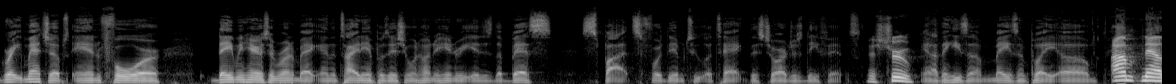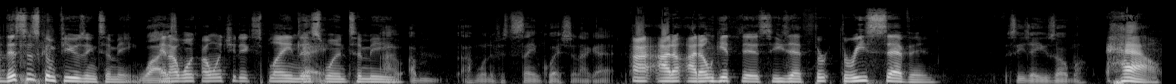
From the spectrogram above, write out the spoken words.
great matchups, and for Damien Harrison running back and the tight end position with Hunter Henry, it is the best spots for them to attack this Chargers defense. that's true. And I think he's an amazing play. Um, Um, now this is confusing to me. Why And I want I want you to explain this one to me. I, I'm, I wonder if it's the same question I got. I, I don't I don't get this. He's at th- three seven. CJ Uzomah. How?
